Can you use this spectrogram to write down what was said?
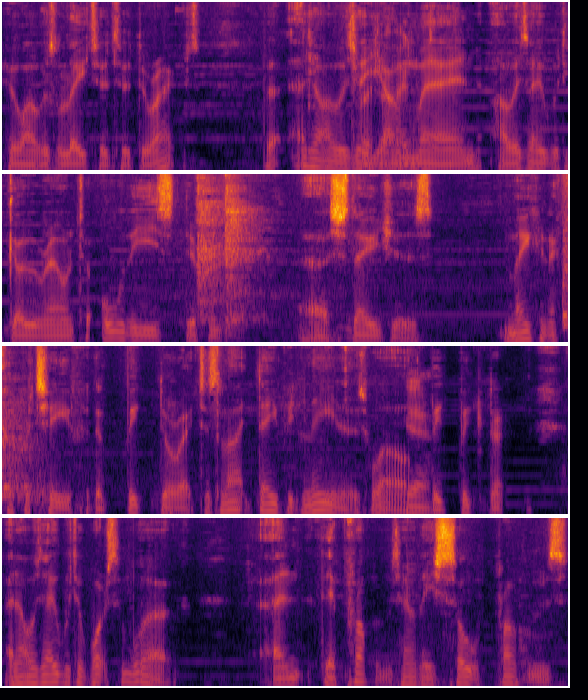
who I was later to direct. But as I was a young man, I was able to go around to all these different uh, stages, making a cup of tea for the big directors like David Lean as well. Yeah. Big, big, and I was able to watch them work and their problems, how they solve problems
